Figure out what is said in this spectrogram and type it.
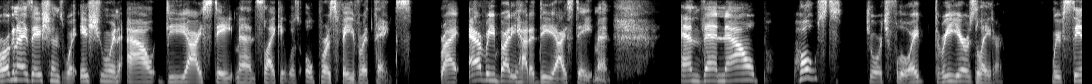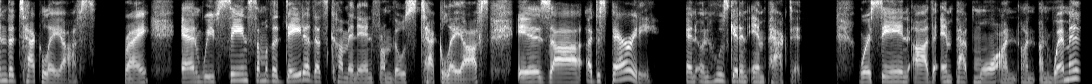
Organizations were issuing out DI statements like it was Oprah's favorite things, right? Everybody had a DI statement. And then now, post George Floyd, three years later, we've seen the tech layoffs right? And we've seen some of the data that's coming in from those tech layoffs is uh, a disparity in, on who's getting impacted. We're seeing uh, the impact more on, on, on women.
